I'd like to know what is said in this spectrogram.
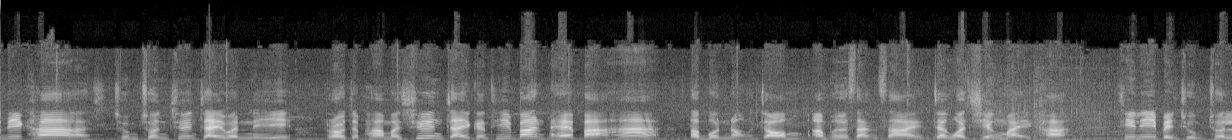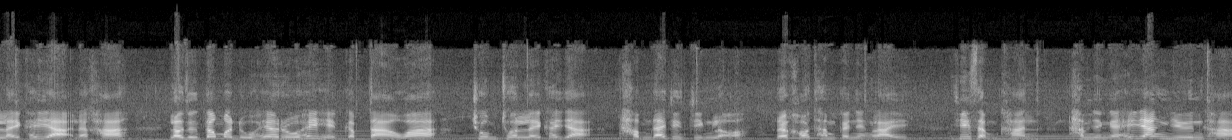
วัสดีค่ะ ชุมชนชื่นใจวันนี้ เราจะพามาชื่นใจกันที่บ้านแพ้ป่า 5ตำบลหนองจ้อมอำเภอสันทราย จังหวัดเชียงใหม่ค่ะ ที่นี่เป็นชุมชนไร้ขยะนะคะ เราจึงต้องมาดูให้รู้ให้เห็นกับตาว่า ชุมชนไร้ขยะทำได้จริง ๆ เหรอ แล้วเขาทำกันอย่างไร ที่สำคัญทำยังไงให้ยั่งยืนค่ะ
